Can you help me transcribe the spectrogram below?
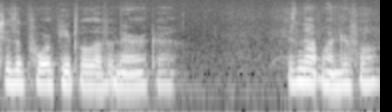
to the poor people of America. Isn't that wonderful?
